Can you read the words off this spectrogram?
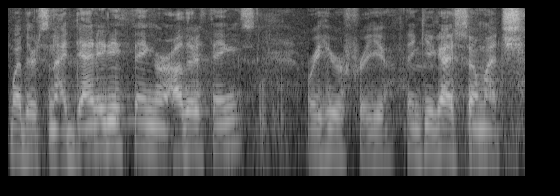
whether it's an identity thing or other things, we're here for you. Thank you guys so much.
